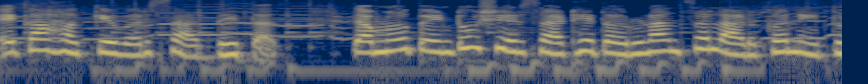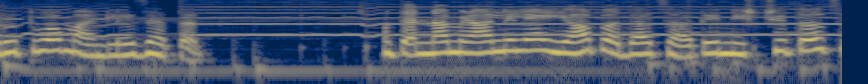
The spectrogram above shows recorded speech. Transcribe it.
एका हक्केवर साथ देतात. त्यामुळे पेंटू शिरसाठे तरुणांचं लाडकं नेतृत्व मानले जातात. त्यांना मिळालेल्या या पदाचा ते निश्चितच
